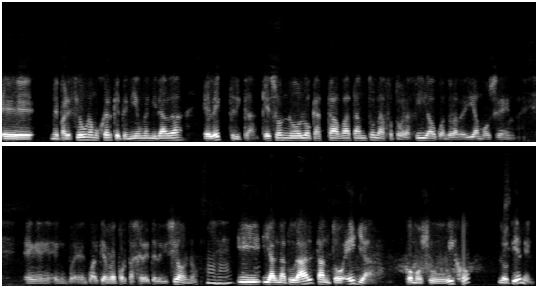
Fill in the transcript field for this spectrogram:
Eh, me pareció una mujer que tenía una mirada eléctrica, que eso no lo captaba tanto en la fotografía o cuando la veíamos en, en- en- en cualquier reportaje de televisión, ¿no? Y, y al natural, tanto ella como su hijo lo tienen,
